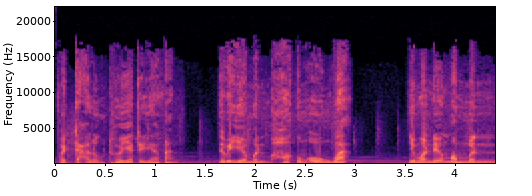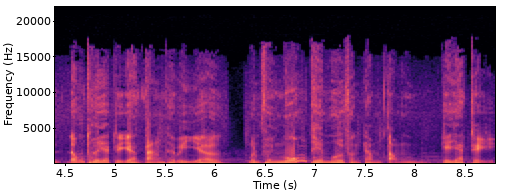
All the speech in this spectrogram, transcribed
phải trả luôn thuế giá trị gia tăng. Thì bây giờ mình bỏ cũng uổng quá. Nhưng mà nếu mà mình đóng thuế giá trị gia tăng thì bây giờ mình phải ngốn thêm 10% tổng cái giá trị.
